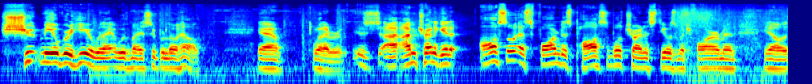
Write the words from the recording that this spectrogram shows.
shoot me over here with, I, with my super low health. Yeah, whatever. I, I'm trying to get also as farmed as possible, trying to steal as much farm and, you know,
